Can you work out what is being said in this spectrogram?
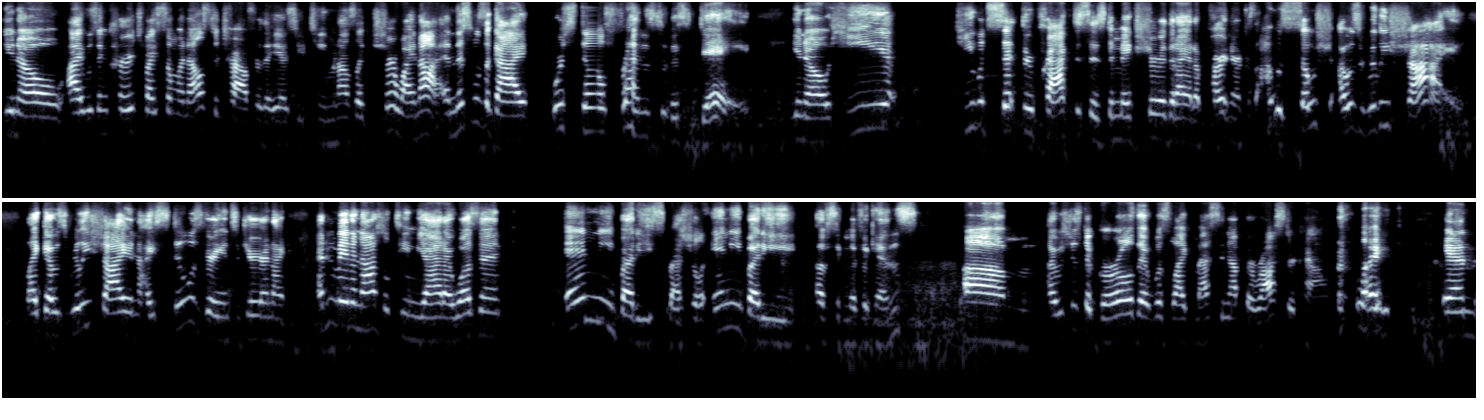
you know, I was encouraged by someone else to try out for the ASU team. And I was like, sure, why not? And this was a guy, we're still friends to this day. You know, he he would sit through practices to make sure that I had a partner because I was so sh- I was really shy. Like I was really shy and I still was very insecure and I hadn't made a national team yet. I wasn't anybody special, anybody of significance. Um, I was just a girl that was like messing up the roster count, like and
